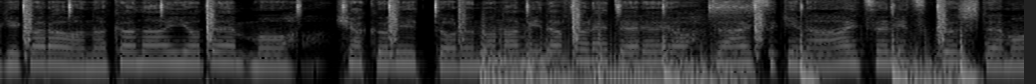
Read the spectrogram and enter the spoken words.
次からは泣かないよでも。100リットルの涙溢れてるよ。大好きなあいつに尽くしても。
